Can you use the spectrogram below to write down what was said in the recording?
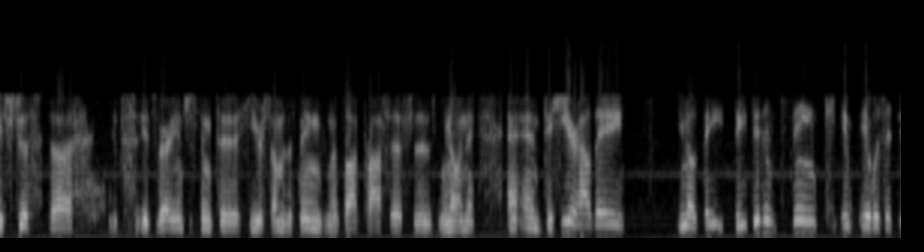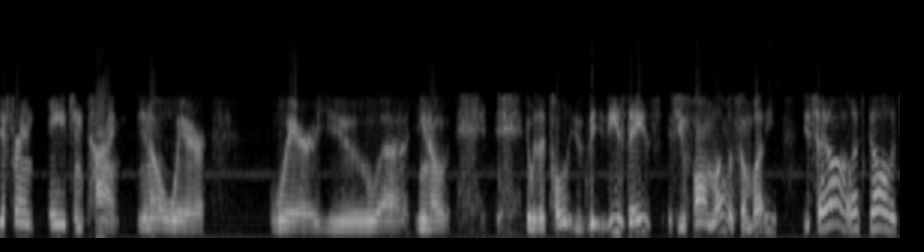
it's just uh, it's it's very interesting to hear some of the things and the thought processes, you know, and they, and, and to hear how they, you know, they they didn't think it, it was a different age and time, you know, where where you uh, you know it was a totally th- these days if you fall in love with somebody you say oh let's go. Let's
